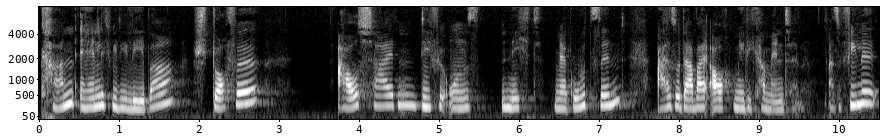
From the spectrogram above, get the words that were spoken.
kann, ähnlich wie die Leber, Stoffe ausscheiden, die für uns nicht mehr gut sind, also dabei auch Medikamente. Also viele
